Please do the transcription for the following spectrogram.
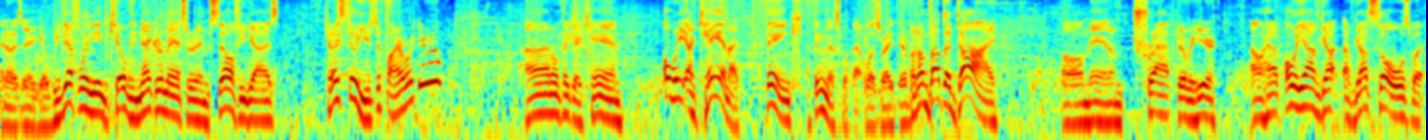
Anyways, there you go. We definitely need to kill the necromancer himself, you guys. Can I still use the firework arrow? I don't think I can. Oh, wait, I can, I think. I think that's what that was right there. But I'm about to die. Oh, man, I'm trapped over here. I don't have... Oh, yeah, I've got I've got souls, but...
